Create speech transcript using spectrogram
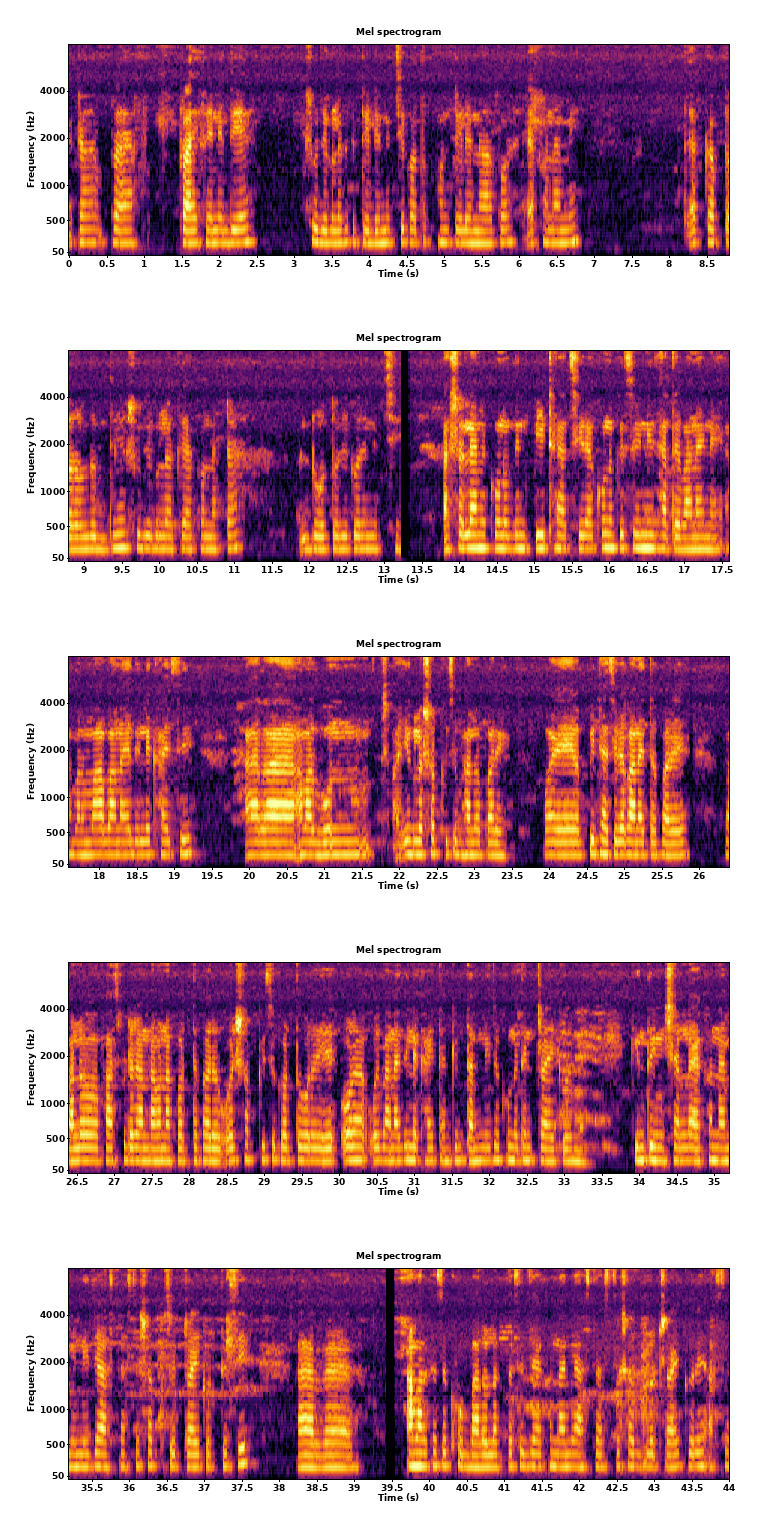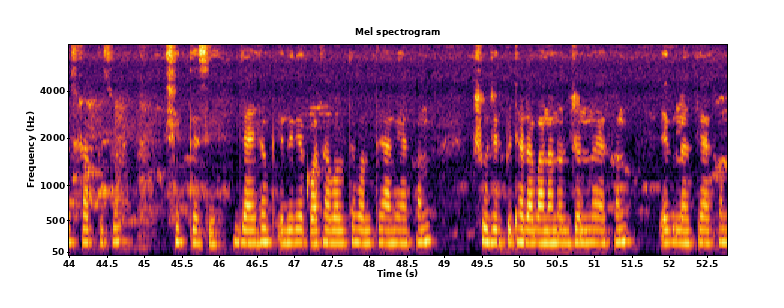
একটা প্রায় ফ্রাই প্যানে দিয়ে সুজিগুলোকে টেলে নিচ্ছি। কতক্ষণ টেলে নেওয়ার পর এখন আমি এক কাপ তরল দুধ দিয়ে সুজিগুলোকে এখন একটা ডো তৈরি করে নিচ্ছি। আসলে আমি কোনো দিন পিঠা, ছিঁড়া কোনো কিছুই নিজ হাতে বানাই নাই। আমার মা বানাই দিলে খাইছি আর আমার বোন এগুলো সব কিছু ভালো পারে। ওই পিঠা চিড়া বানাইতে পারে, ভালো ফাস্টফুডে রান্নাবান্না করতে পারে, ওই সব কিছু করতে ওরে, ওরা ওই বানাই দিলে খাইতাম, কিন্তু আমি নিজে কোনো দিন ট্রাই করি না কিন্তু ইনশাল্লাহ এখন আমি নিজে আস্তে আস্তে সব কিছু ট্রাই করতেছি। আর আমার কাছে খুব ভালো লাগতেছে যে এখন আমি আস্তে আস্তে সবগুলো ট্রাই করে আস্তে আস্তে সব কিছু শিখতেছি। যাই হোক, এদিকে কথা বলতে বলতে আমি এখন সুজির পিঠাটা বানানোর জন্য এখন এগুলাকে এখন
